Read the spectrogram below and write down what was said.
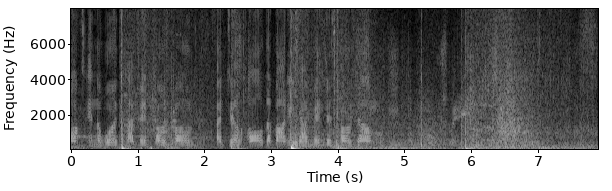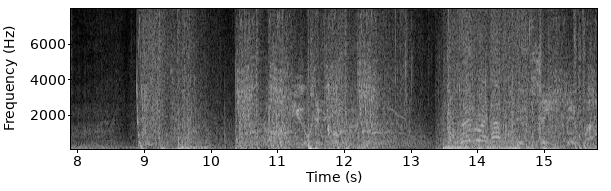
Walks in the woods have been postponed until all the bodies have been disposed of. Refuse and conquer. Whatever I have to do. Say farewell.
